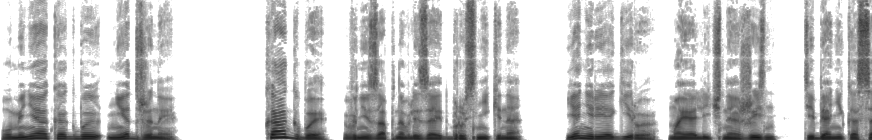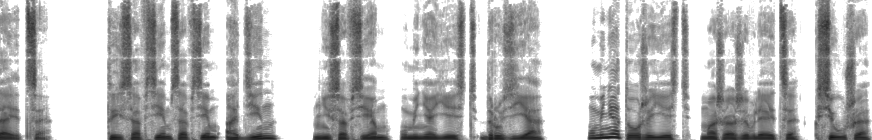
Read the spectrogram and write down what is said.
У меня как бы нет жены». «Как бы?» — внезапно влезает Брусникина. «Я не реагирую. Моя личная жизнь тебя не касается». «Ты совсем-совсем один?» «Не совсем. У меня есть друзья». «У меня тоже есть», — Маша оживляется. «Ксюша,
